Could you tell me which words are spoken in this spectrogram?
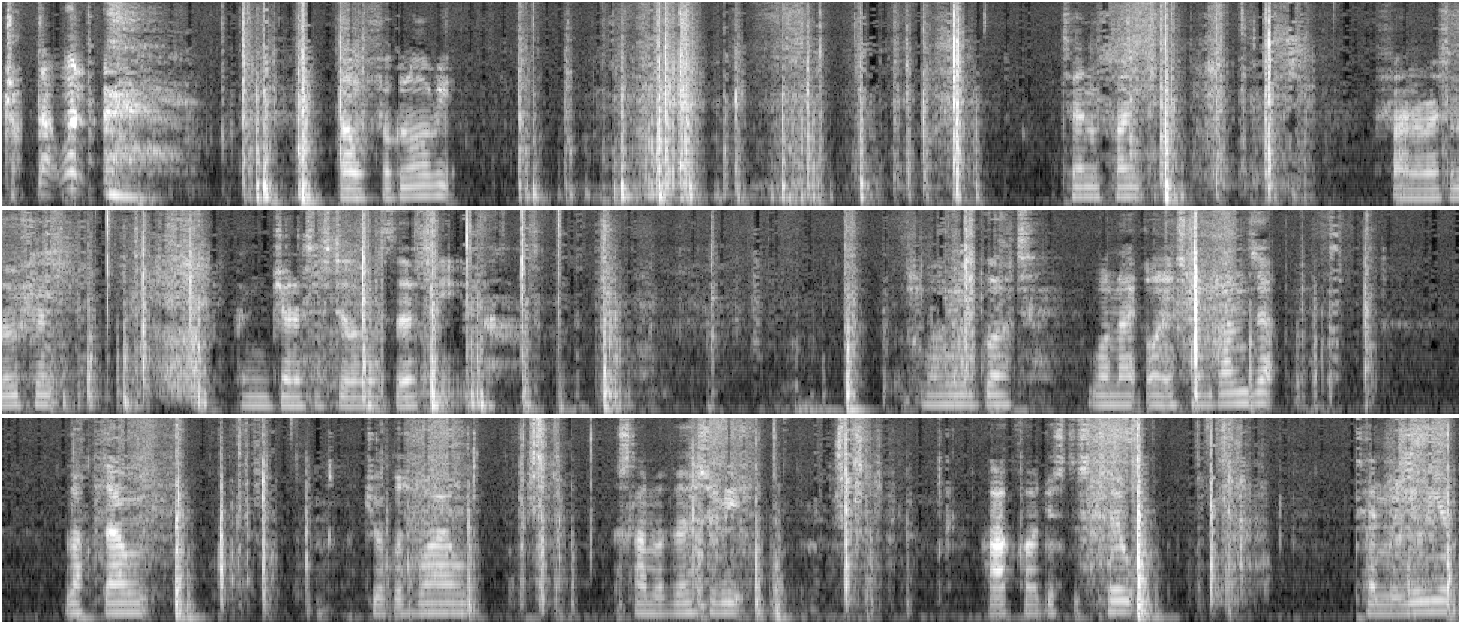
Drop that one. Bound for Glory. Turning Point. Final Resolution. And Genesis 2013. Now we've got One Night on Extravaganza. Lockdown. Joker's Wild. Slammiversary. Hardcore Justice 2. 10 Reunion.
